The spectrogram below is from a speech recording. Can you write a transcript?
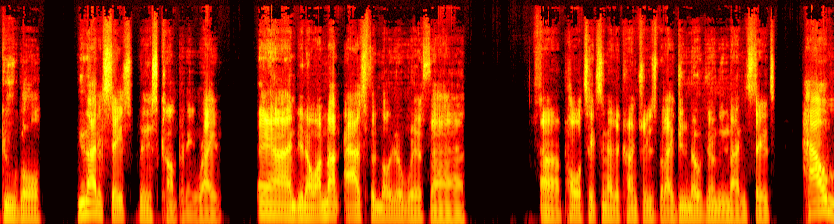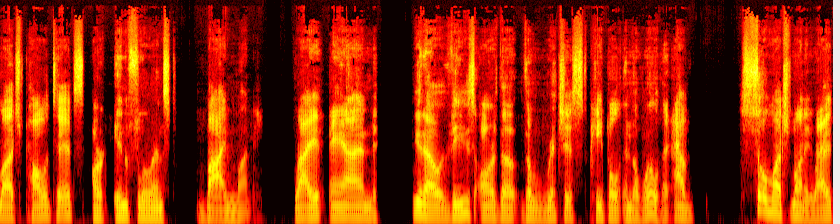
Google, United States based company, right? And you know, I'm not as familiar with uh uh politics in other countries, but I do know here in the United States how much politics are influenced by money, right? And you know, these are the the richest people in the world that have so much money, right?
